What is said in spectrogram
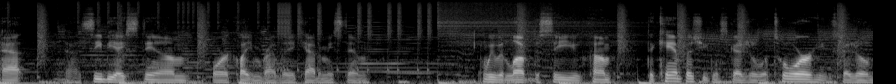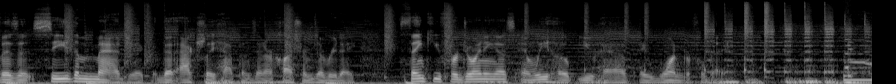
at uh, CBA STEM or Clayton Bradley Academy STEM. We would love to see you come to campus. You can schedule a tour, you can schedule a visit, see the magic that actually happens in our classrooms every day. Thank you for joining us, and we hope you have a wonderful day.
